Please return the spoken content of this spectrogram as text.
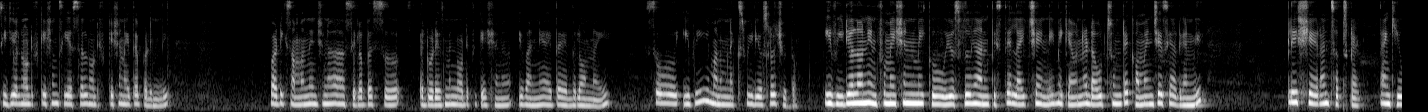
సిజిఎల్ నోటిఫికేషన్ సిఎస్ఎల్ నోటిఫికేషన్ అయితే పడింది. వాటికి సంబంధించిన సిలబస్ అడ్వర్టైజ్మెంట్ నోటిఫికేషన్ ఇవన్నీ అయితే ఇందులో ఉన్నాయి. సో ఇవి మనం నెక్స్ట్ వీడియోస్లో చూద్దాం. ఈ వీడియోలోని ఇన్ఫర్మేషన్ మీకు యూస్ఫుల్గా అనిపిస్తే లైక్ చేయండి. మీకు ఏమైనా డౌట్స్ ఉంటే కామెంట్ చేసి అడగండి. Please share and subscribe. Thank you.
